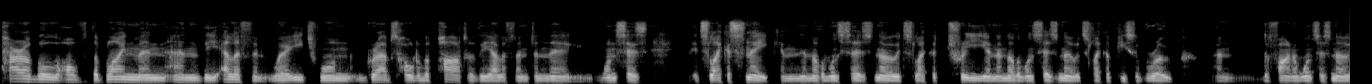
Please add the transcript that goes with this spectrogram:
parable of the blind man and the elephant, where each one grabs hold of a part of the elephant, and the one says it's like a snake, and another one says no, it's like a tree, and another one says no, it's like a piece of rope. And the final one says, no,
